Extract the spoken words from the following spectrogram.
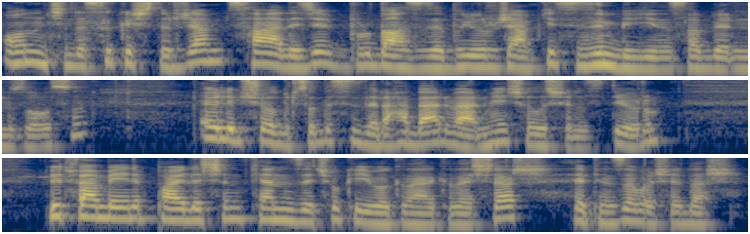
onun için de sıkıştıracağım. Sadece buradan size duyuracağım ki sizin bilginiz haberiniz olsun. Öyle bir şey olursa da sizlere haber vermeye çalışırız diyorum. Lütfen beğenip paylaşın. Kendinize çok iyi bakın arkadaşlar. Hepinize başarılar.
